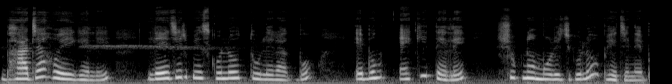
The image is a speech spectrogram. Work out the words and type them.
ভাজা হয়ে গেলে লেজের পিসগুলো তুলে রাখব এবং একই তেলে শুকনো মরিচগুলো ভেজে নেব।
